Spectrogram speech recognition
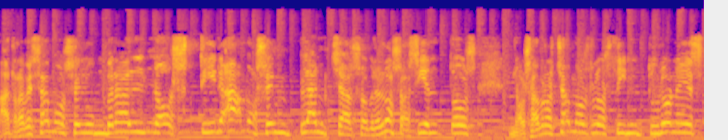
atravesamos el umbral, nos tiramos en plancha sobre los asientos, nos abrochamos los cinturones,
